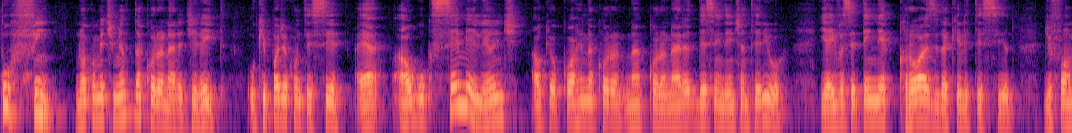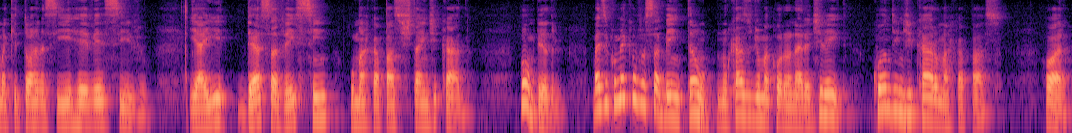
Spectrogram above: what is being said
Por fim, no acometimento da coronária direita, o que pode acontecer é algo semelhante ao que ocorre na, coronária descendente anterior. E aí você tem necrose daquele tecido, de forma que torna-se irreversível. E aí, dessa vez sim, o marcapasso está indicado. Bom, Pedro, mas e como é que eu vou saber então, no caso de uma coronária direita, quando indicar o marcapasso? Ora,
